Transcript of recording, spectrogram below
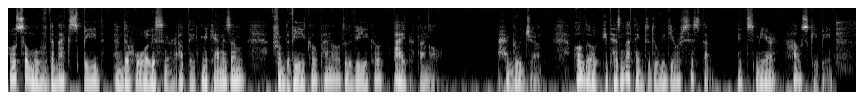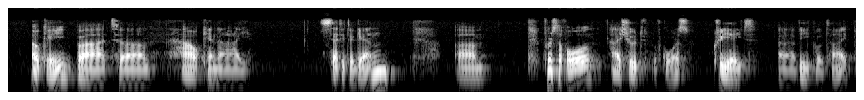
also moved the max speed and the whole listener update mechanism from the vehicle panel to the vehicle type panel. Good job, although it has nothing to do with your system. It's mere housekeeping. Okay, but uh, how can I set it again? Um, First of all, I should, of course, create a vehicle type.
